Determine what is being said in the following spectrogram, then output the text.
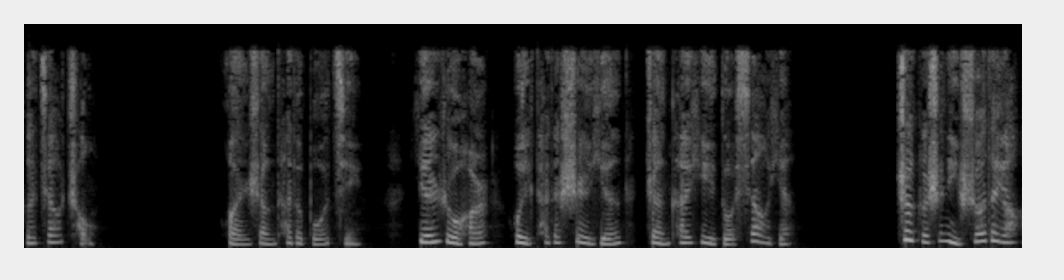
和娇宠。环上他的脖颈，颜汝儿。为他的誓言展开一朵笑颜，这可是你说的哟。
